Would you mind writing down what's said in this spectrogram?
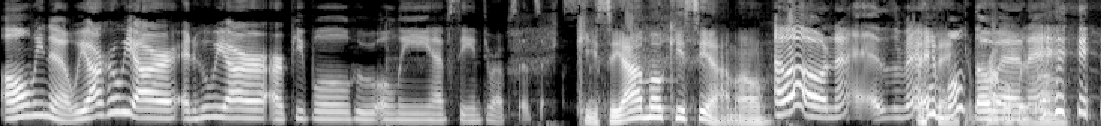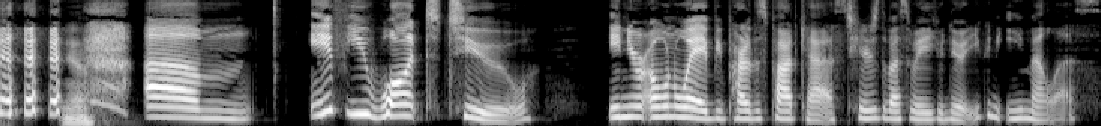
all we know. We are who we are and who we are are people who only have seen through episode six. Chi siamo, chi siamo. Oh, nice. Very molto bene. Yeah. Um, if you want to, in your own way, be part of this podcast, here's the best way you can do it. You can email us.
